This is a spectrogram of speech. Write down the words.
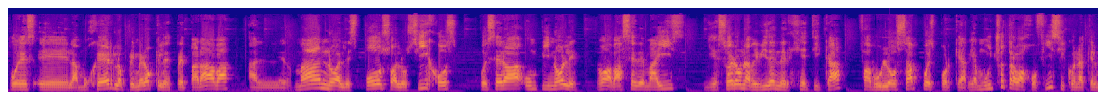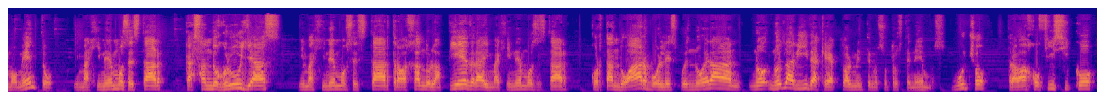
pues eh, la mujer lo primero que les preparaba al hermano, al esposo, a los hijos, pues era un pinole, ¿no? A base de maíz. Y eso era una bebida energética fabulosa, pues porque había mucho trabajo físico en aquel momento. Imaginemos estar cazando grullas, imaginemos estar trabajando la piedra, imaginemos estar cortando árboles, pues no eran, no, no es la vida que actualmente nosotros tenemos. Mucho trabajo físico,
